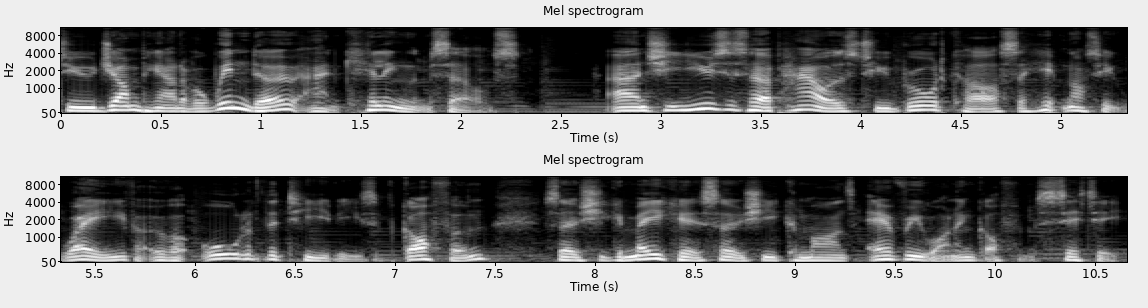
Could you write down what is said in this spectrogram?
to jumping out of a window and killing themselves. and she uses her powers to broadcast a hypnotic wave over all of the TVs of Gotham so she can make it so she commands everyone in Gotham City.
